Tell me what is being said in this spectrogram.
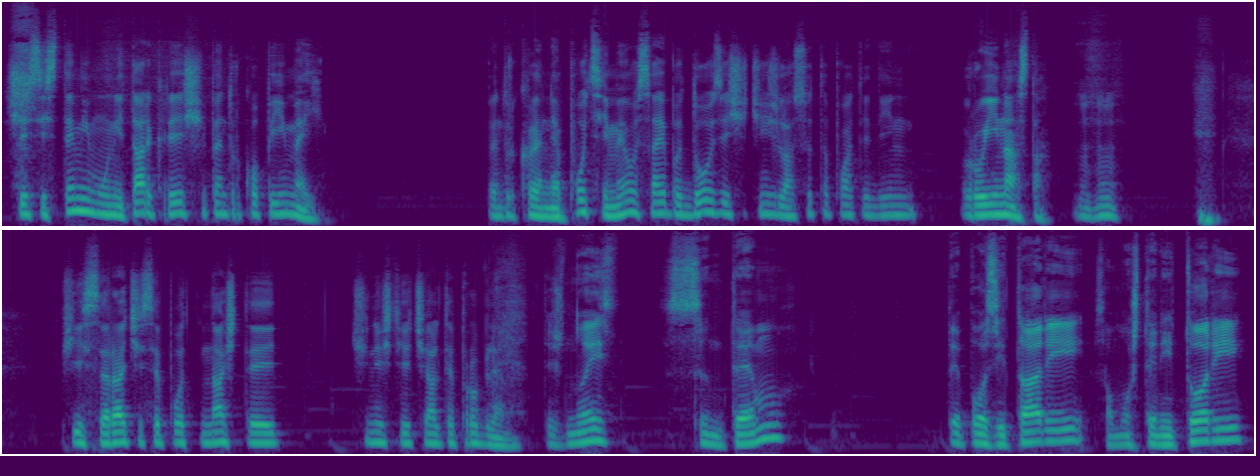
ce sistem imunitar creez și pentru copiii mei. Pentru că nepoții mei o să aibă 25% poate din ruina asta. Uh-huh. Și săracii se pot naște cine știe ce alte probleme. Deci noi suntem depozitarii sau moștenitorii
